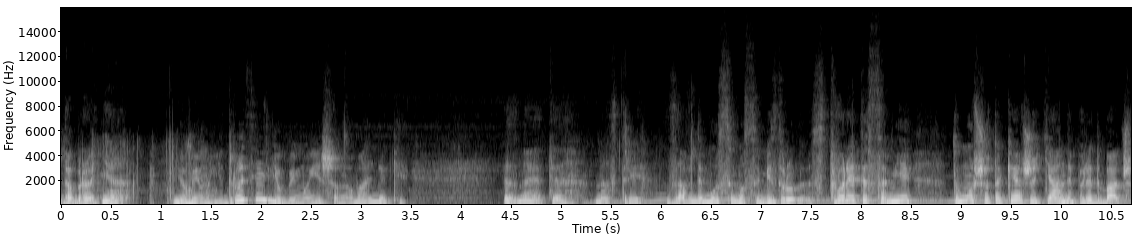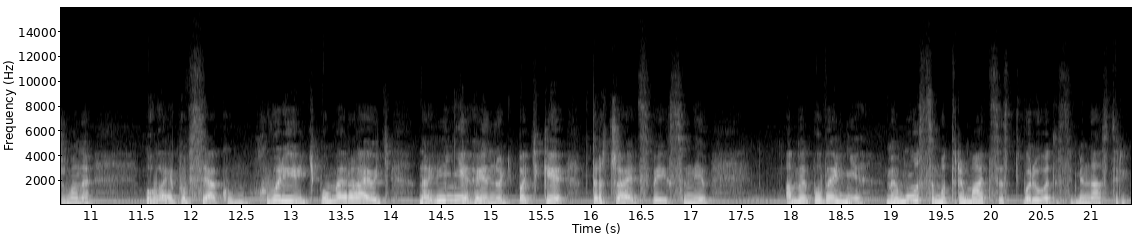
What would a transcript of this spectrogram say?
Доброго дня, любі мої друзі, любі мої шанувальники. Ви знаєте, настрій завжди мусимо собі створити самі, тому що таке життя непередбачуване. Буває по-всякому. Хворіють, помирають, на війні гинуть, батьки втрачають своїх синів. А ми повинні, ми мусимо триматися, створювати собі настрій.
